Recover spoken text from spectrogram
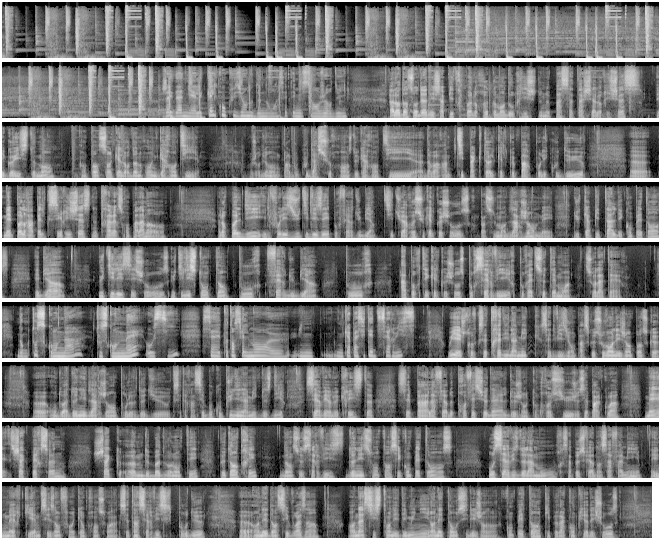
Jacques Daniel, quelle conclusion nous donnons à cette émission aujourd'hui? Alors dans son dernier chapitre, Paul recommande aux riches de ne pas s'attacher à leur richesse égoïstement en pensant qu'elles leur donneront une garantie. Aujourd'hui, on parle beaucoup d'assurance, de garantie, euh, d'avoir un petit pactole quelque part pour les coups durs. Euh, mais Paul rappelle que ces richesses ne traverseront pas la mort. Alors Paul dit, il faut les utiliser pour faire du bien. Si tu as reçu quelque chose, pas seulement de l'argent, mais du capital, des compétences, eh bien, utilise ces choses, utilise ton temps pour faire du bien, pour apporter quelque chose pour servir, pour être ce témoin sur la terre. Donc tout ce qu'on a, tout ce qu'on est aussi, c'est potentiellement euh, une, capacité de service? Oui, et je trouve que c'est très dynamique cette vision, parce que souvent les gens pensent que euh, on doit donner de l'argent pour l'œuvre de Dieu, etc. C'est beaucoup plus dynamique de se dire servir le Christ, c'est pas l'affaire de professionnels, de gens qui ont reçu je sais pas quoi, mais chaque personne, chaque homme de bonne volonté peut entrer dans ce service, donner son temps, ses compétences au service de l'amour. Ça peut se faire dans sa famille. Et une mère qui aime ses enfants, qui en prend soin, c'est un service pour Dieu, euh, en aidant ses voisins, en assistant les démunis, en étant aussi des gens compétents qui peuvent accomplir des choses.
